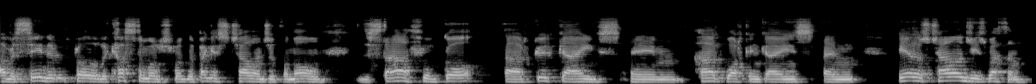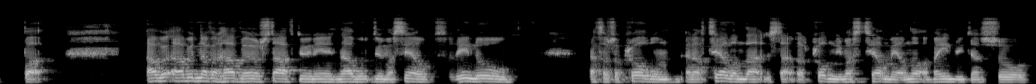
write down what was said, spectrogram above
I would say that probably the customers were the biggest challenge of them all. The staff we've got are good guys, um, hard-working guys, and yeah, there's challenges with them, but I, w- I would never have our staff doing anything I won't do myself. So they know if there's a problem, and I'll tell them that instead of a problem, you must tell me. I'm not a mind reader, so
